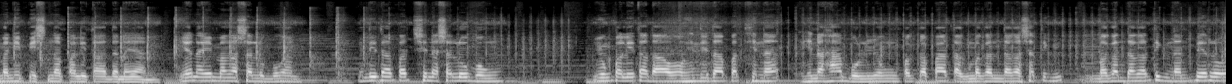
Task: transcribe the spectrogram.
manipis na palitada na yan. Yan ay mga salubungan. Hindi dapat sinasalubong yung palitada o hindi dapat hina, hinahabol yung pagkapatag. Maganda nga sa tig, maganda nga tignan pero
